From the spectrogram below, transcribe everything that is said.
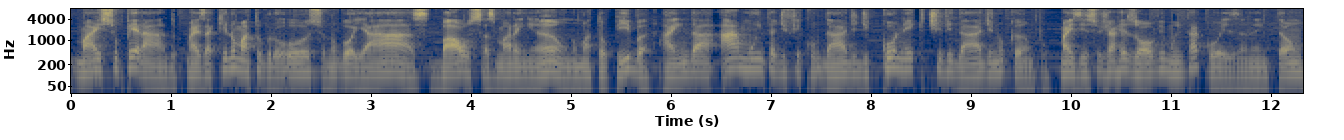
mais superado, mas aqui no Mato Grosso, no Goiás, Balsas, Maranhão, no Matopiba, ainda há muita dificuldade de conectividade no campo. Mas isso já resolve muita coisa, né? Então,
